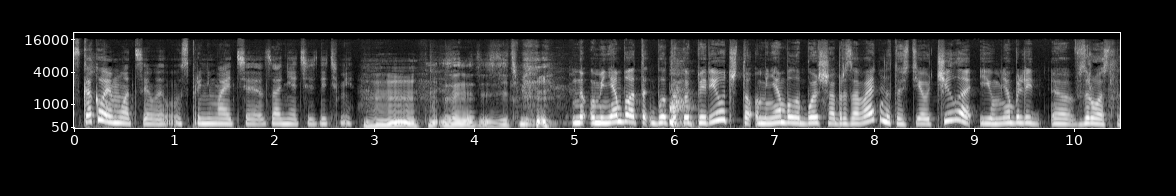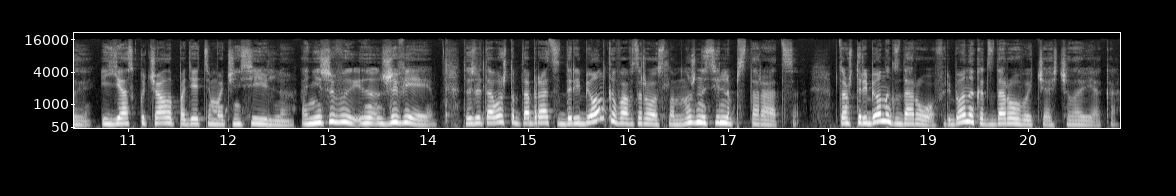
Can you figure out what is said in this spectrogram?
С какой эмоцией вы воспринимаете занятия с детьми? Занятия с детьми. Но у меня было, был такой период, что у меня было больше образовательно, то есть я учила, и у меня были э, взрослые, и я скучала по детям очень сильно. Они живы, э, живее. То есть для того, чтобы добраться до ребенка во взрослом, нужно сильно постараться. Потому что ребенок здоров, ребенок это здоровая часть человека.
